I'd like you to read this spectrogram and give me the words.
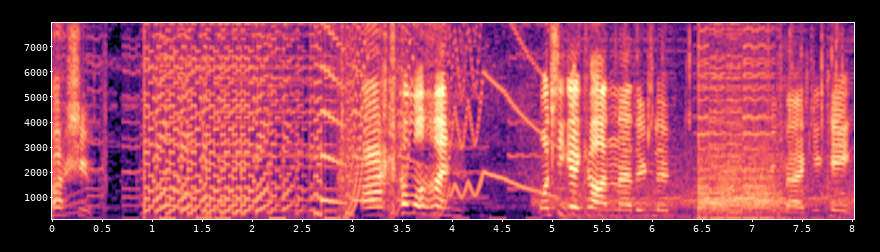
Oh shoot. Ah, come on. Once you get caught in that, there's no turning back. You can't.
